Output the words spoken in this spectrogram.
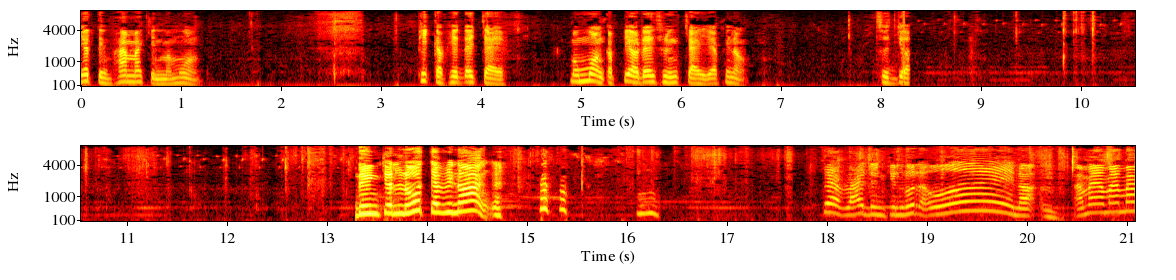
ยดตึงผ้ามากินมะม่วงพริกกับเผ็ดได้ใจมะม่วงกับเปรี้ยวได้ถึงใจจ้ะพี่น้องสุดยอดดึงจนรุดจ้ะพี่น้องแซ่บร้ายดึงจนรุดอะโอ้ยเนาะเอามาเอามาเอามา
